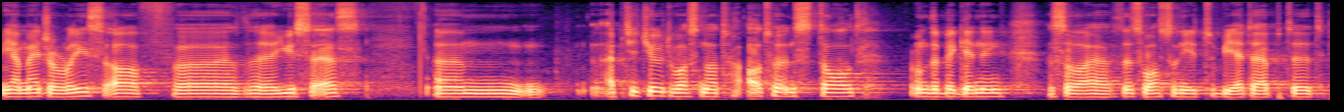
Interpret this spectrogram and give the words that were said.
yeah, major release of uh, the UCS, um, aptitude was not auto-installed from the beginning, so uh, this also needed to be adapted.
